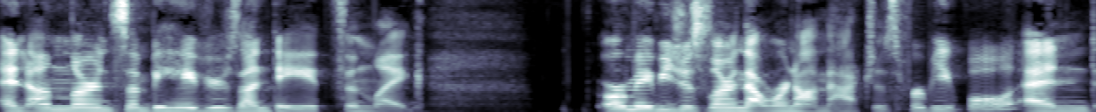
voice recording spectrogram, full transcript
and unlearn some behaviors on dates, and like, or maybe just learn that we're not matches for people. And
